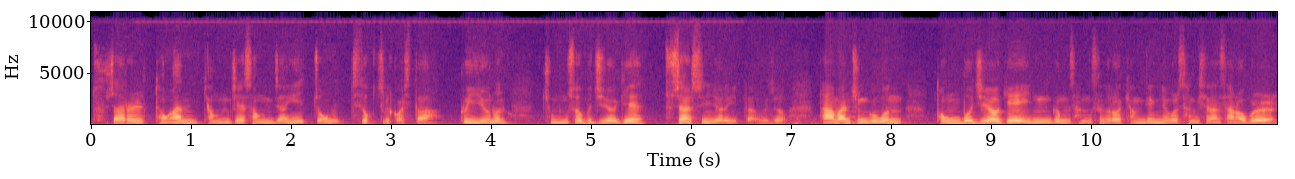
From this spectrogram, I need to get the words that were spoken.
투자를 통한 경제 성장이 좀 지속될 것이다. 그 이유는 중서부 지역에 투자할 수 있는 여력이 있다. 그죠? 다만 중국은 동부 지역의 임금 상승으로 경쟁력을 상실한 산업을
